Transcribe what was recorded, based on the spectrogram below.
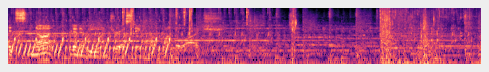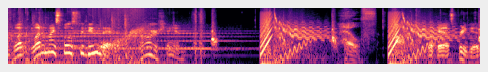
it's not gonna be interesting fun to watch. What what am I supposed to do there? I don't understand. Health. Okay, that's pretty good.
